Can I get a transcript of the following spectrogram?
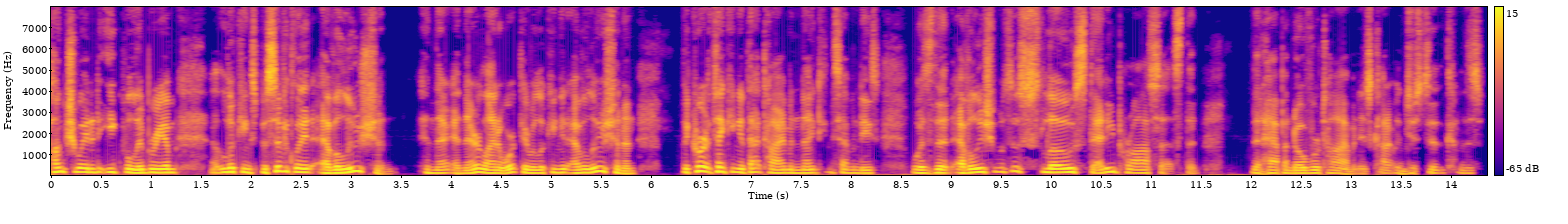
punctuated equilibrium, uh, looking specifically at evolution. In their, in their line of work, they were looking at evolution and the current thinking at that time in 1970s was that evolution was a slow, steady process that that happened over time. And it's kind of just kind of this,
